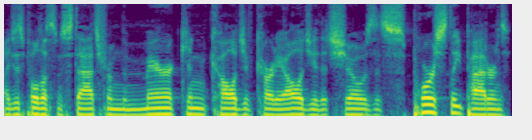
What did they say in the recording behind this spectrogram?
I just pulled up some stats from the American College of Cardiology that shows that poor sleep patterns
